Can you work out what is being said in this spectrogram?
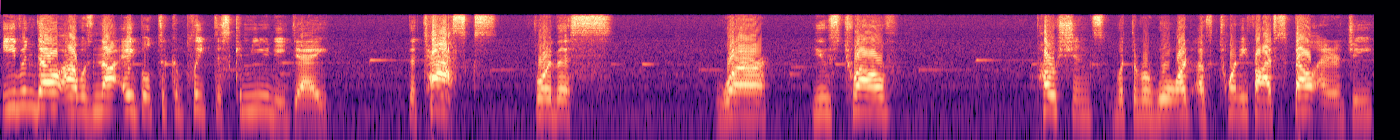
Even though I was not able to complete this community day, the tasks for this were use 12 potions with the reward of 25 spell energy,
